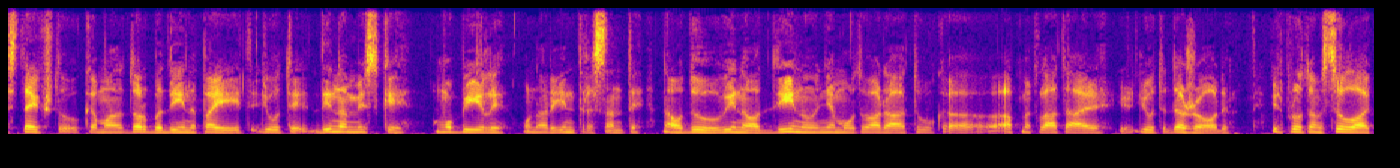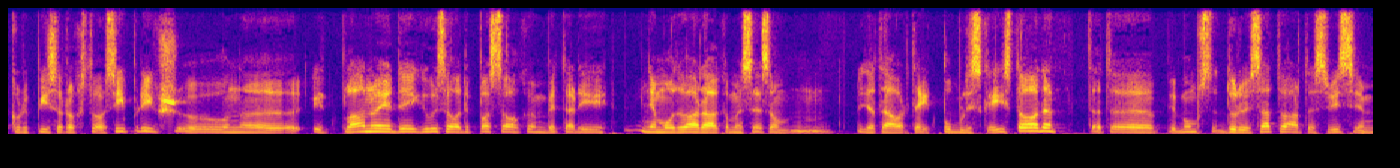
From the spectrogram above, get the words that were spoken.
es teikšu, ka mana darba diena paiet ļoti dinamiski. Mobīli un arī interesanti. Nav divu vienādu dienu, ņemot vērā to, ka apmeklētāji ir ļoti dažādi. Ir, protams, cilvēki, kuri piesarakstos iepriekš un uh, ir plānveidīgi visādi pasākumi, bet arī ņemot vērā, ka mēs esam, ja tā var teikt, publiska izstāde, tad uh, pie mums durvis atvērtas visiem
